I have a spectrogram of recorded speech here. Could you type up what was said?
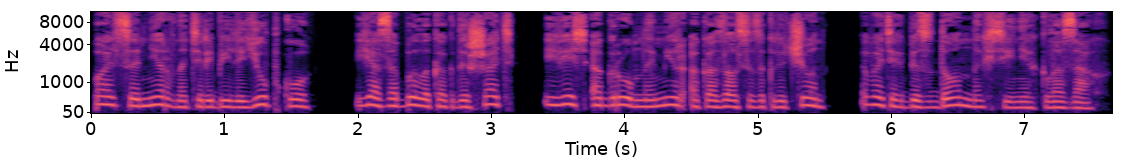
пальцы нервно теребили юбку, я забыла, как дышать, и весь огромный мир оказался заключен в этих бездонных синих глазах.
